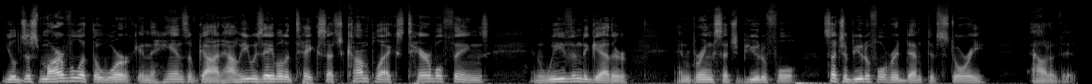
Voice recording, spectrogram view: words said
You'll just marvel at the work in the hands of God, how He was able to take such complex, terrible things and weave them together and bring such beautiful, such a beautiful redemptive story out of it.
